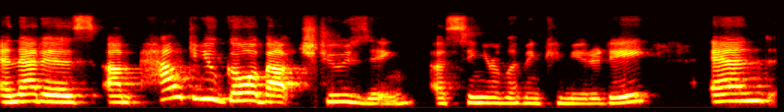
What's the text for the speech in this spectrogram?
and that is um, how do you go about choosing a senior living community? And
